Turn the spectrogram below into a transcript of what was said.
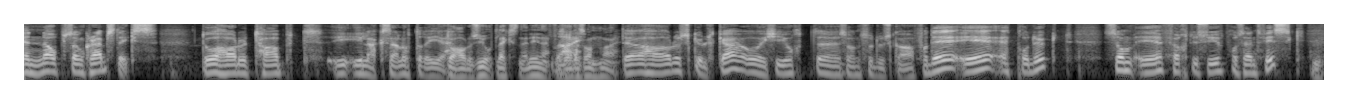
ender opp som crabsticks, da har du tapt i, i lakselotteriet. Da har du ikke gjort leksene dine. for å si det sånn. Nei. Da har du skulka og ikke gjort uh, sånn som du skal. For det er et produkt som er 47% fisk, mm.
